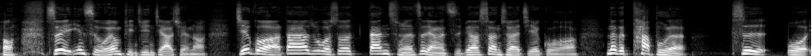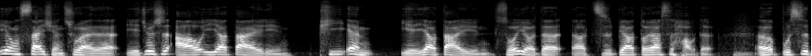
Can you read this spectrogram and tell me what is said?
哦，所以因此我用平均加权哦。结果啊，大家如果说单纯的这两个指标算出来结果哦，那个 top 的是我用筛选出来的，也就是 ROE 要大于零。PM 也要大于零，所有的呃指标都要是好的，而不是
